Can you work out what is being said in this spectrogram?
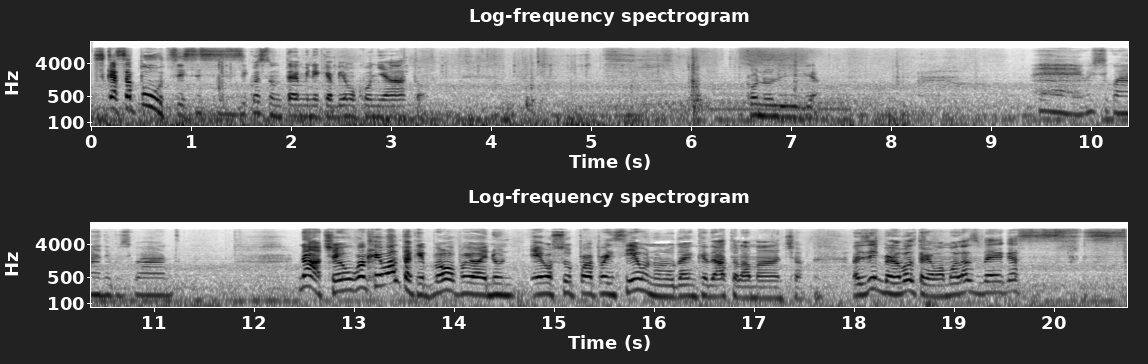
Scassapuzzi, sì, sì, sì, questo è un termine che abbiamo coniato con Olivia. Eh, questi quanti, questi quanti. No, c'è un qualche volta che proprio eh, non, ero sopra pensiero e non ho neanche dato la mancia. Ad esempio, una volta eravamo a Las Vegas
